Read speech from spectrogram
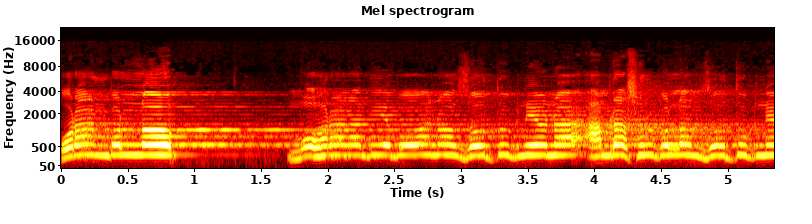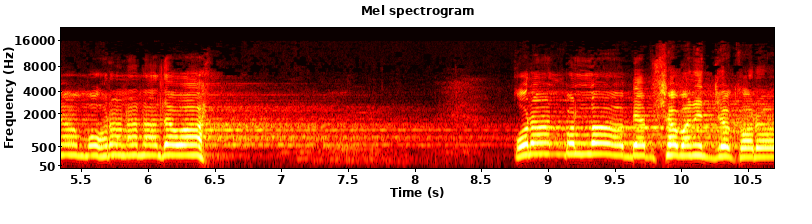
কোরআন বলল, মোহরানা দিয়ে বোয়ানো যৌতুক নিও না, আমরা শুরু করলাম যৌতুক নেওয়া, মোহরানা না দেওয়া। কোরআন বলল, ব্যবসা বাণিজ্য করো,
